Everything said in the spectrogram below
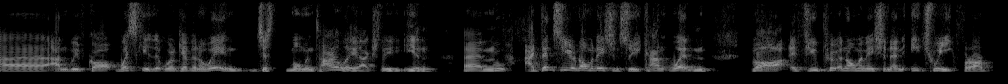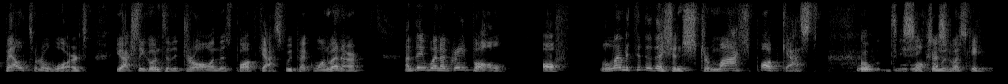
Uh, and we've got whiskey that we're giving away in just momentarily, actually, Ian. Um, Oh. I did see your nomination, so you can't win. But if you put a nomination in each week for our Belter Award, you actually go into the draw on this podcast. We pick one winner, and they win a great bottle of limited edition Stramash podcast Well, do you see, Chris, Lomond whiskey.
